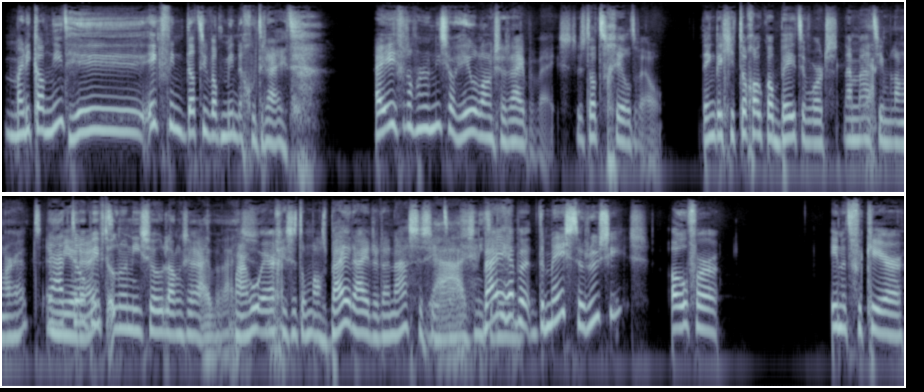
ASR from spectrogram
Maar die kan niet heel... Ik vind dat hij wat minder goed rijdt. Hij heeft nog niet zo heel lang zijn rijbewijs. Dus dat scheelt wel. Ik denk dat je toch ook wel beter wordt naarmate je hem langer hebt. En Ja, meer Toby rijdt. heeft ook nog niet zo lang zijn rijbewijs. Maar hoe erg is het om als bijrijder daarnaast te zitten? Ja, is niet te Wij hebben de meeste ruzies over in het verkeer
